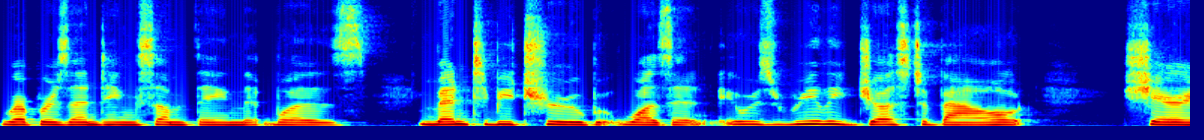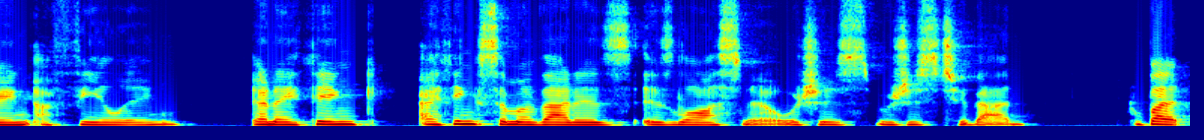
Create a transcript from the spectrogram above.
representing something that was meant to be true but wasn't. It was really just about sharing a feeling. And I think I think some of that is is lost now, which is which is too bad. But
